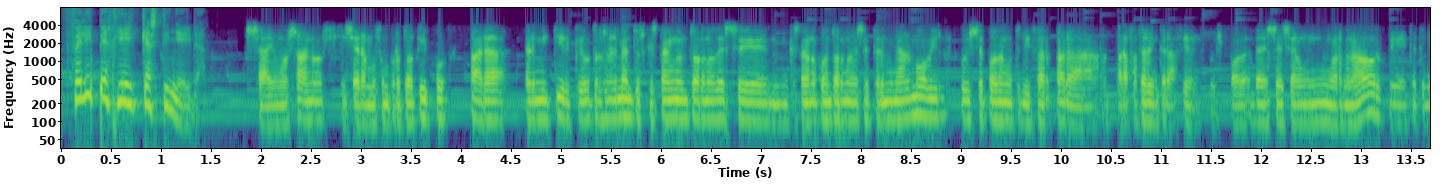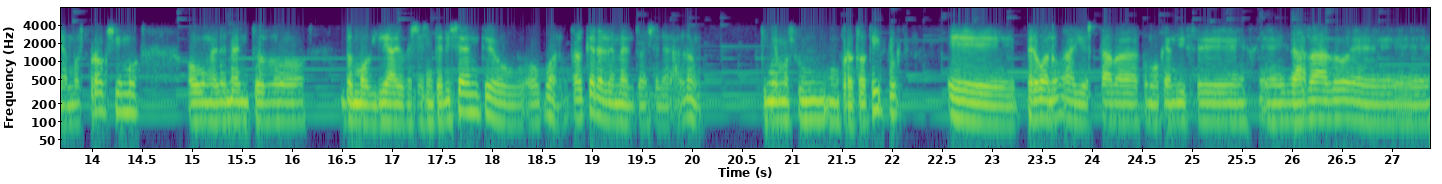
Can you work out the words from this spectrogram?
Felipe Gil Castiñeira xa hai uns anos fixéramos un prototipo para permitir que outros elementos que están no entorno dese que están no contorno dese terminal móvil pois se poden utilizar para, para facer a interacción. Pois pode ser un ordenador que, que teñamos próximo ou un elemento do, do mobiliario que sexa inteligente ou, ou bueno, calquer elemento en general, non? Tiñemos un, un prototipo Eh, pero bueno, aí estaba, como quen dice, eh, garrado, eh,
